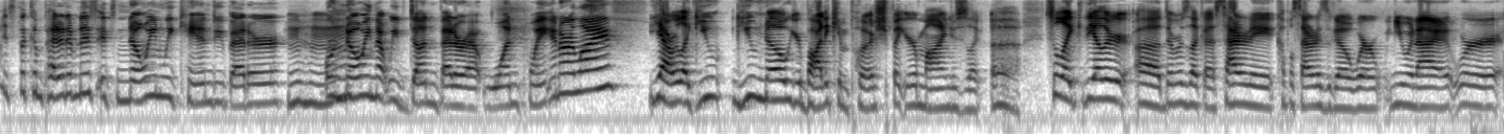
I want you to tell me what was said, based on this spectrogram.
It's the competitiveness. It's knowing we can do better Mm-hmm. or knowing that we've done better at one point in our life Yeah, or like you you know your body can push, but your mind is like, ugh. So like the other uh there was like a Saturday, a couple Saturdays ago where you and I were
